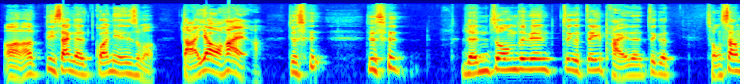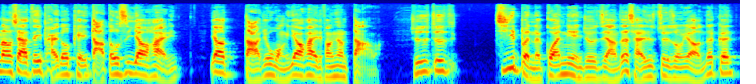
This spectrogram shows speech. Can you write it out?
啊！然后第三个观念是什么？打要害啊，就是 就是人中这边这个这一排的这个从上到下这一排都可以打，都是要害。要打就往要害的方向打嘛，就是就是基本的观念就是这样，这才是最重要。那跟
